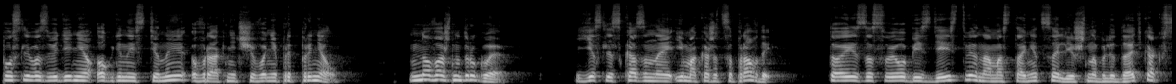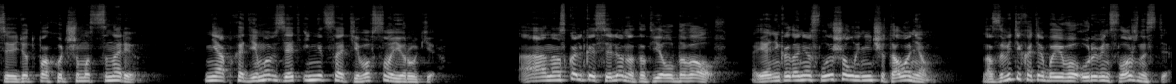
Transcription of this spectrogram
После возведения огненной стены враг ничего не предпринял. Но важно другое. Если сказанное им окажется правдой, то из-за своего бездействия нам останется лишь наблюдать, как все идет по худшему сценарию. Необходимо взять инициативу в свои руки. А насколько силен этот Елдаваов? Я никогда не слышал и не читал о нем. Назовите хотя бы его уровень сложности.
